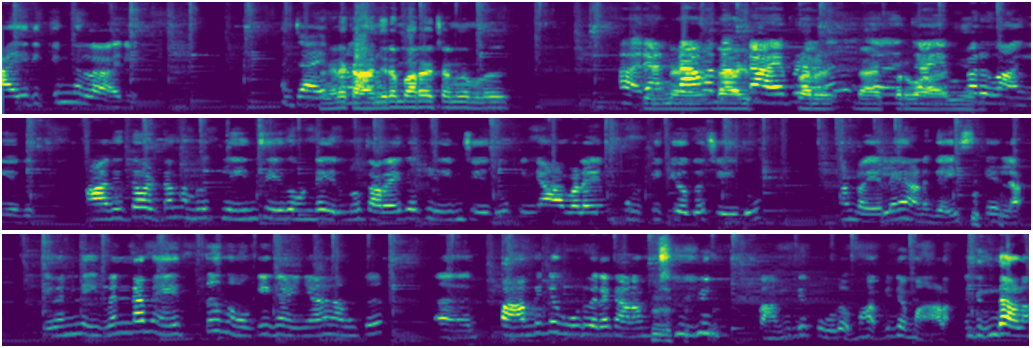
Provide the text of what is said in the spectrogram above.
ആയിരിക്കും എന്നുള്ള കാര്യം. അങ്ങനെ കാഞ്ഞിരം പാറ വെച്ചാണ് നമ്മൾ ഡയപ്പർ വാങ്ങിയത്. ആദ്യത്തെ വട്ടം നമ്മൾ ക്ലീൻ ചെയ്തുകൊണ്ടേയിരുന്നു. തറയൊക്കെ ക്ലീൻ ചെയ്തു. പിന്നെ അവളെയും കുളിപ്പിക്കുകയൊക്കെ ചെയ്തു. കണ്ടോ? ഇലയാണ് ഗൈസ് ഇല. ഇവൻ ഇവന്റെ മേത്ത് നോക്കി കഴിഞ്ഞാൽ നമുക്ക് പാമ്പിന്റെ കൂട് വരെ കാണാം പാമ്പിന്റെ കൂടോ? പാമ്പിന്റെ മാള. എന്താണോ?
